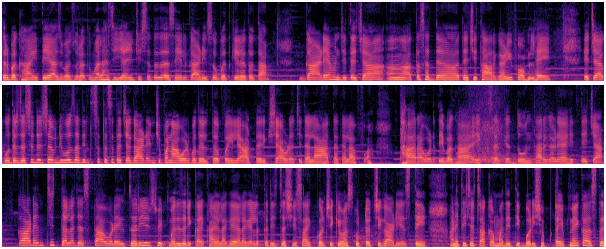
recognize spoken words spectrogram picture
तर बघा इथे आजूबाजूला तुम्हाला जिया दिसतच असेल गाडीसोबत खेळत होता. गाड्या म्हणजे त्याच्या आता सध्या त्याची थार गाडी फॉर्मला आहे. याच्या अगोदर जसे जसे दिवस जातील तसं तसं त्याच्या गाड्यांची पण आवड बदलतं. पहिले ऑटो रिक्षा आवडायची त्याला आता त्याला फ- थार आवडते बघा. एकसारख्या दोन थार गाड्या आहेत त्याच्या. गाड्यांचीच त्याला जास्त आवड आहे. जरी स्वीटमध्ये जरी काय खायला घ्यायला गेलं तरी जशी सायकलची किंवा स्कूटरची गाडी असते आणि तिच्या चाकामध्ये ती बडीशेप टाईप नाही का असतं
